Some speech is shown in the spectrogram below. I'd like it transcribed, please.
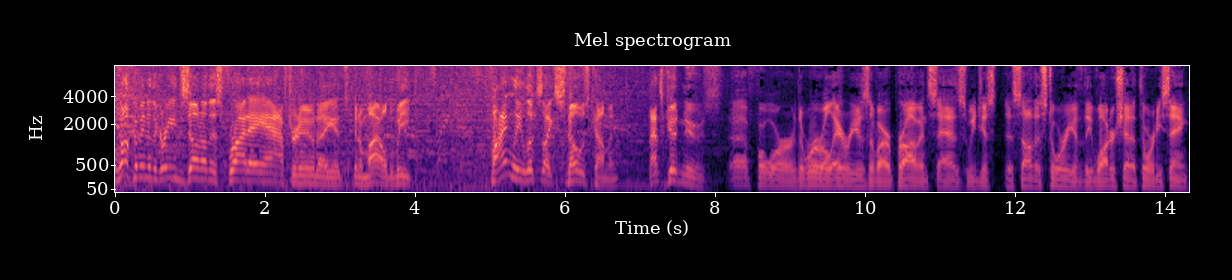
Welcome into the Green Zone on this Friday afternoon. Uh, it's been a mild week. Finally, looks like snow's coming. That's good news uh, for the rural areas of our province, as we just uh, saw the story of the Watershed Authority saying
